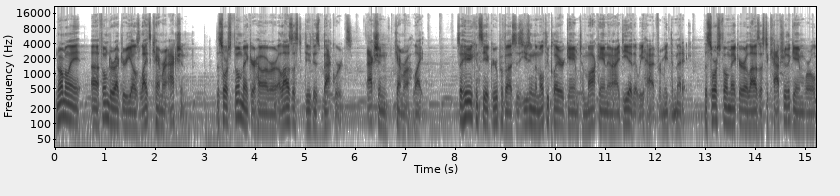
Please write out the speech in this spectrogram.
Normally, a film director yells lights, camera, action. The Source Filmmaker, however, allows us to do this backwards action, camera, light. So here you can see a group of us is using the multiplayer game to mock in an idea that we had for Meet the Medic. The Source Filmmaker allows us to capture the game world,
